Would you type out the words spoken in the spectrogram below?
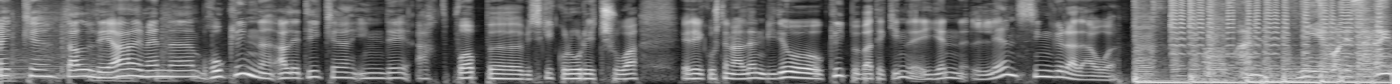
Hauek taldea hemen eh, Brooklyn aldetik eh, inde art pop bizki koloretsua ere ikusten alden bideoklip batekin hien lehen singlea dau. Orduan, ni egon ezarren,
